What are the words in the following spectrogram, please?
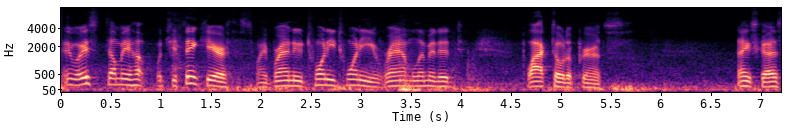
Anyways, tell me how, what you think here. This is my brand new 2020 Ram Limited blacked out appearance. Thanks, guys.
